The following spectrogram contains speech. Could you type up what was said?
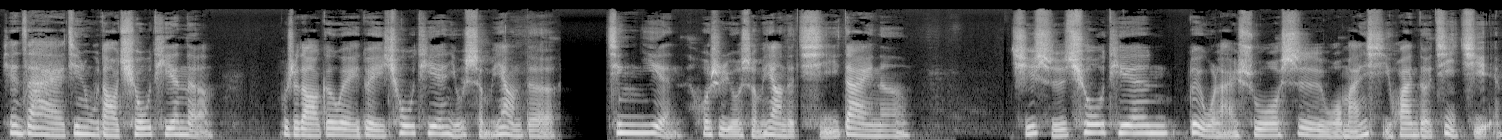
现在进入到秋天了，不知道各位对秋天有什么样的经验，或是有什么样的期待呢？其实秋天对我来说是我蛮喜欢的季节。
